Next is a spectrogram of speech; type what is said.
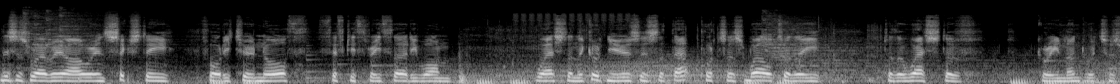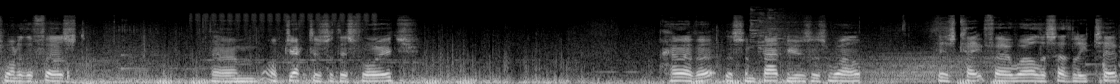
This is where we are, we're in 60 42 north, 5331 west, and the good news is that that puts us well to the to the west of Greenland, which was one of the first um, objectives of this voyage. However, there's some bad news as well. Here's Cape Farewell, the southerly tip.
